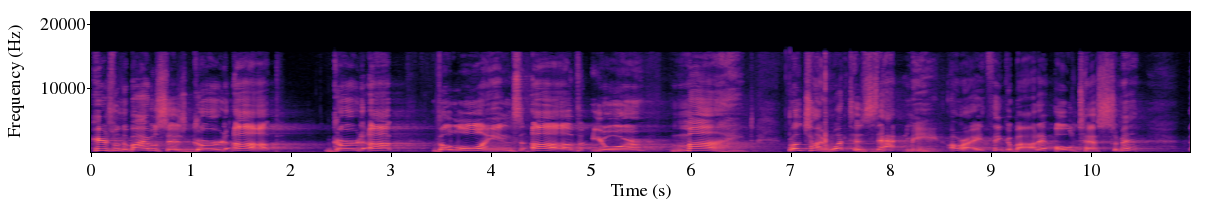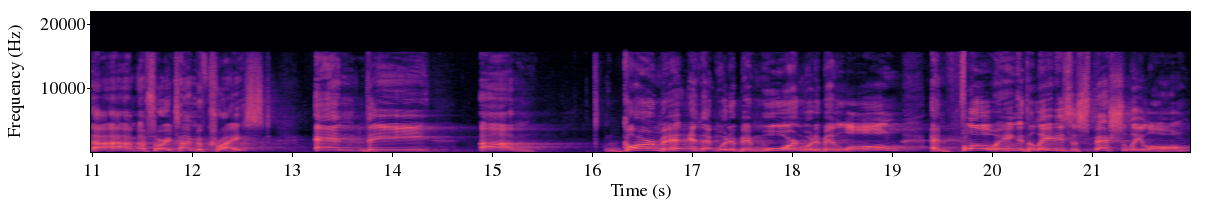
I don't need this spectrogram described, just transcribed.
Here's what the Bible says gird up, gird up the loins of your mind. Brother Time, what does that mean? All right, think about it. Old Testament, uh, I'm sorry, time of Christ, and the um, garment and that would have been worn would have been long and flowing, the ladies especially long,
